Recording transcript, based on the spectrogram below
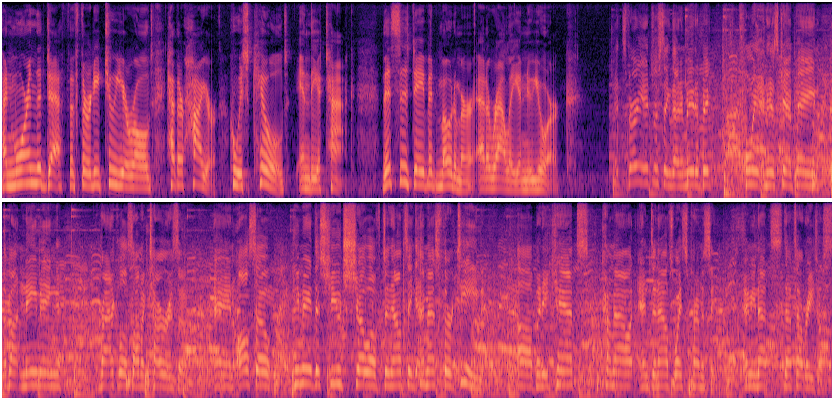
and mourn the death of 32-year-old Heather Heyer, who was killed in the attack. This is David Motimer at a rally in New York. It's very interesting that he made a big point in his campaign about naming radical Islamic terrorism. And also, he made this huge show of denouncing MS-13, uh, but he can't come out and denounce white supremacy. I mean, that's, that's outrageous.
